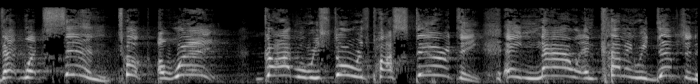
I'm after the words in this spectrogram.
That what sin took away God will restore his posterity, a now and coming redemption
